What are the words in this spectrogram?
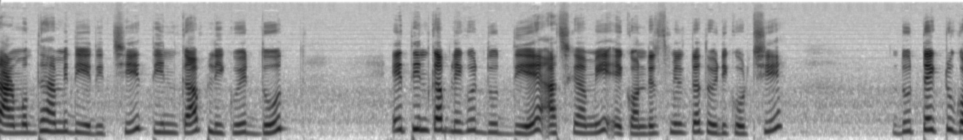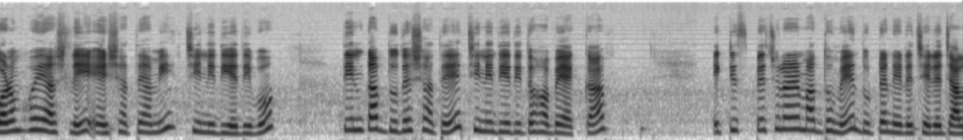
তার মধ্যে আমি দিয়ে দিচ্ছি তিন কাপ লিকুইড দুধ এই তিন কাপ লিকুইড দুধ দিয়ে আজকে আমি এই কন্ডেন্স মিল্কটা তৈরি করছি। দুধটা একটু গরম হয়ে আসলেই এর সাথে আমি চিনি দিয়ে দিব। তিন কাপ দুধের সাথে চিনি দিয়ে দিতে হবে এক কাপ। একটি স্পেচুলারের মাধ্যমে দুধটা নেড়ে চেড়ে জাল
